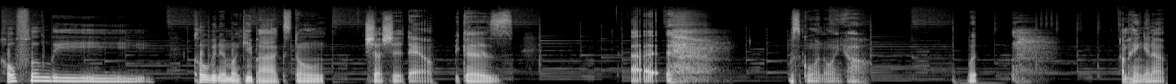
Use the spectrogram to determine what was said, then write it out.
Hopefully, COVID and monkeypox don't shut shit down because I, what's going on, y'all? What? I'm hanging up.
